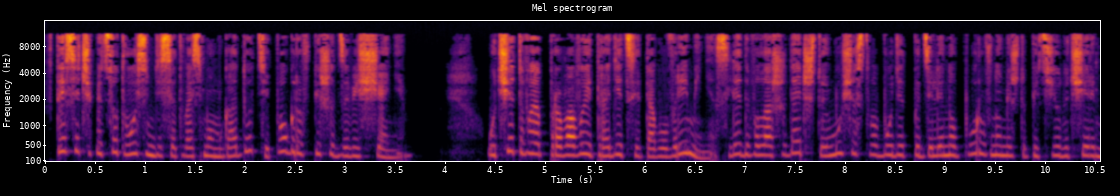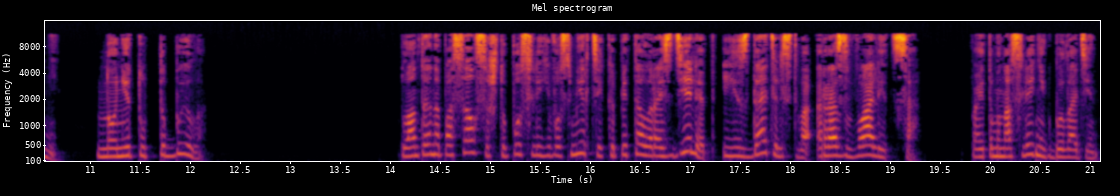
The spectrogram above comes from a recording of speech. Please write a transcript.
В 1588 году типограф пишет завещание. Учитывая правовые традиции того времени, следовало ожидать, что имущество будет поделено поровну между пятью дочерьми. Но не тут-то было. Плантен опасался, что после его смерти капитал разделят и издательство развалится. Поэтому наследник был один.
